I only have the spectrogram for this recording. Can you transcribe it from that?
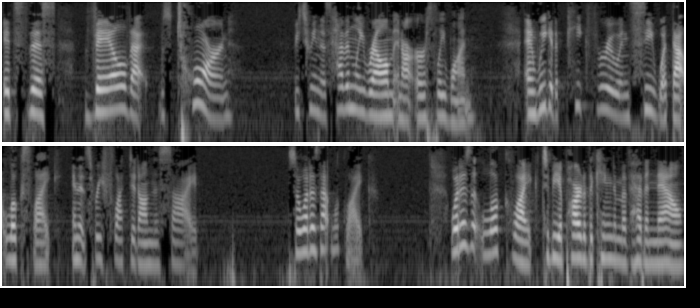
It's this veil that was torn between this heavenly realm and our earthly one. And we get to peek through and see what that looks like, and it's reflected on this side. So, what does that look like? What does it look like to be a part of the kingdom of heaven now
